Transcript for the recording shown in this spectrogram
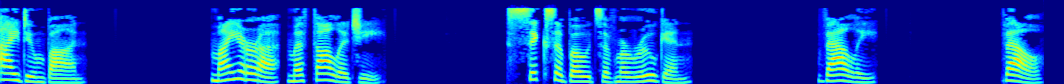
Idumban Mayura mythology Six abodes of Murugan Valli Vel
